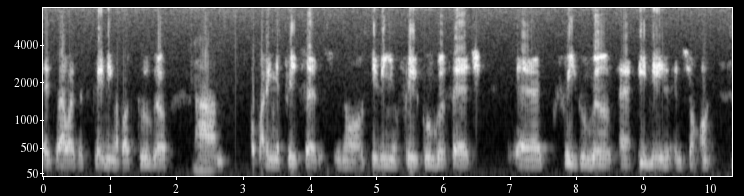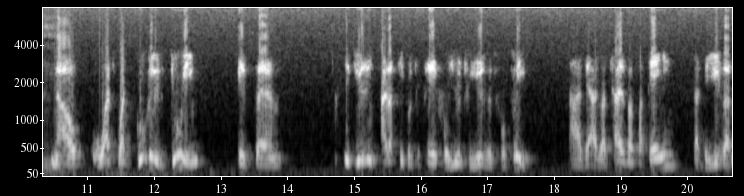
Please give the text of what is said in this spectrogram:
as I was explaining about Google um, offering a free service, you know, giving you free Google search, uh, free Google uh, email, and so on. Now, what, what Google is doing is um, is using other people to pay for you to use it for free. Uh, the advertisers are paying, but the users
